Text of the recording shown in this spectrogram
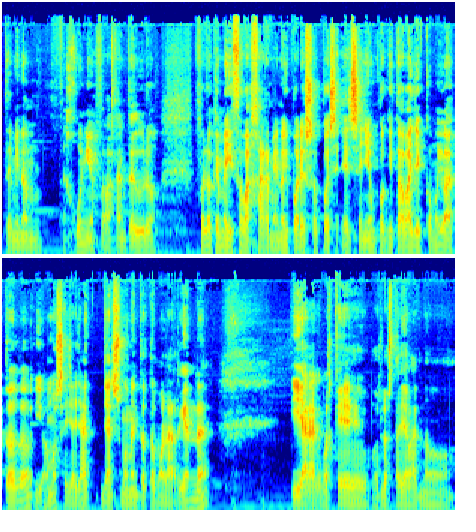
terminó en junio fue bastante duro fue lo que me hizo bajarme, ¿no? Y por eso, pues, enseñé un poquito a Valle cómo iba todo y, vamos, ella ya, ya en su momento tomó la rienda y ahora pues que pues lo está llevando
